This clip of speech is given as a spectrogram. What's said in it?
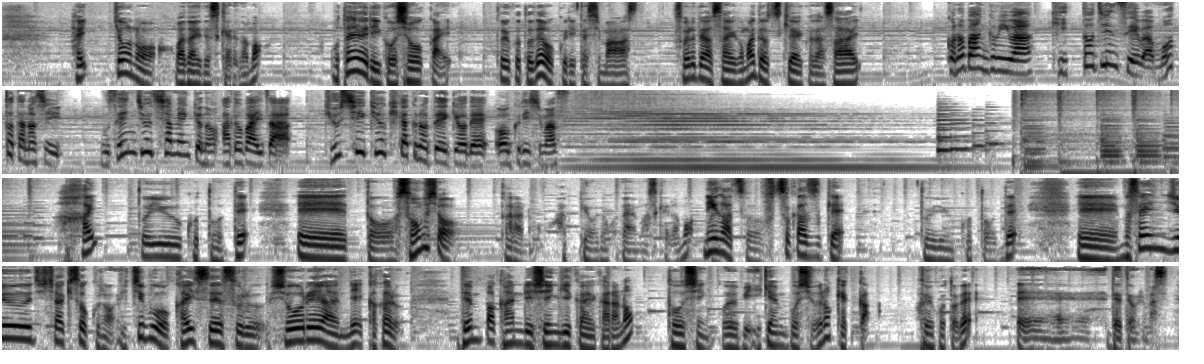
はい、今日の話題ですけれども、お便りご紹介ということでお送りいたします。それでは最後までお付き合いください。この番組はきっと人生はもっと楽しい無線従事者免許のアドバイザー QCQ 企画の提供でお送りしますはい。ということで、えーっと、総務省からの発表でございますけれども、2月2日付ということで、えー無線従事者規則の一部を改正する省令案にかかる電波管理審議会からの答申及び意見募集の結果ということで、えー出ております。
